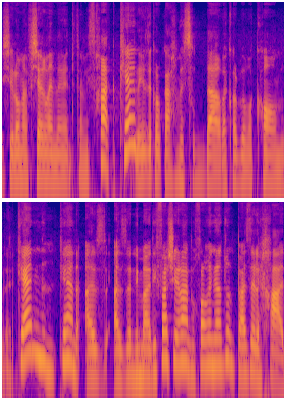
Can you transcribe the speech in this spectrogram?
שלא מאפשר להם באמת את המשחק. כן. ואם זה כל כך מסודר והכל במקום. ו... כן, כן, אז, אז אני מעדיפה שיהיה להם בכל רגע נתון פאזל אחד.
